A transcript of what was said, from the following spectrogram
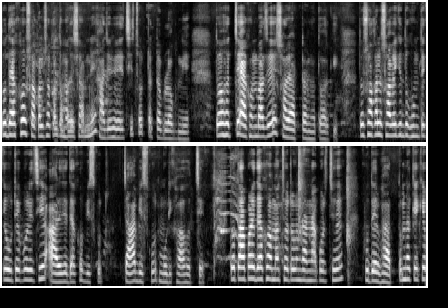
তো দেখো, সকাল সকাল তোমাদের সামনে হাজির হয়েছি ছোট্ট একটা ব্লগ নিয়ে। তো হচ্ছে এখন বাজে সাড়ে আটটার মতো আর কি। তো সকালে সবাই কিন্তু ঘুম থেকে উঠে পড়েছি, আর এই যে দেখো বিস্কুট, চা, বিস্কুট, মুড়ি খাওয়া হচ্ছে। তো তারপরে দেখো আমার ছোটো বোন রান্না করছে। খুদের ভাত। তোমরা কে কে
